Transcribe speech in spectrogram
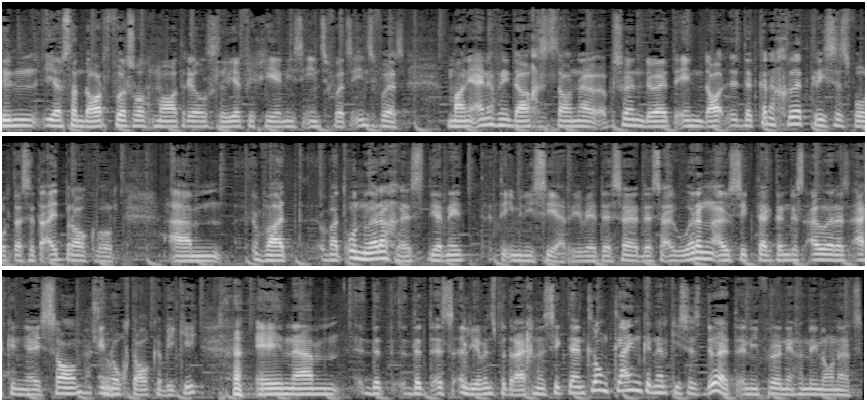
doen jou standaard voorsorgmaatreëls, leef higienies ensovoorts ensovoorts. Maar aan die einde van die dag staan nou 'n persoon dood en da, dit kan 'n groot krisis word as dit 'n uitbraak word. Ehm um, wat wat onnodig is deur net te immuniseer. Jy weet, dis 'n dis 'n horing ou siekte. Ek dink is ouer as ek en jy saam sure. en nog dalk 'n bietjie. en ehm um, dit dit is 'n lewensbedreigende siekte en klomp klein kindertjies is dood in die vroeë 1900s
